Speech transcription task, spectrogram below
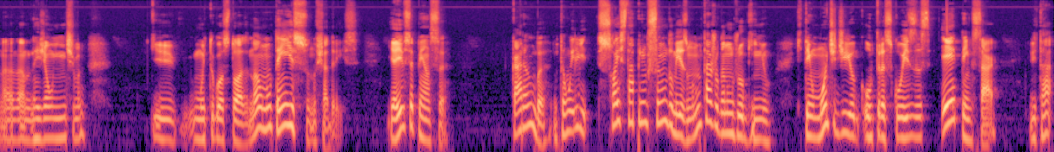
na, na região íntima. Que muito gostosa. Não, não tem isso no xadrez. E aí você pensa, caramba, então ele só está pensando mesmo, não está jogando um joguinho que tem um monte de outras coisas e pensar. Ele está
